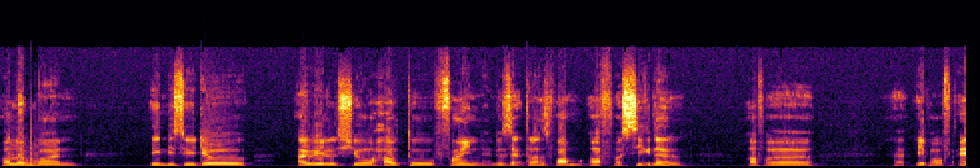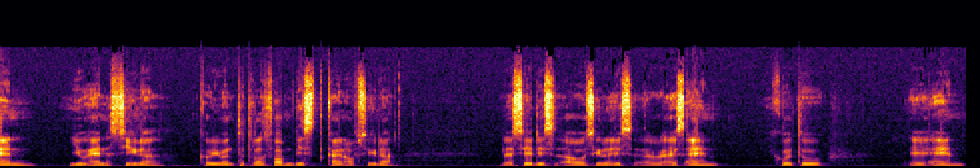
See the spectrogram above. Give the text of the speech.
Hello everyone, in this video I will show how to find the Z transform of a signal of a, a f of n un signal. So we want to transform this kind of signal. Let's say this our signal is uh, sn equal to an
